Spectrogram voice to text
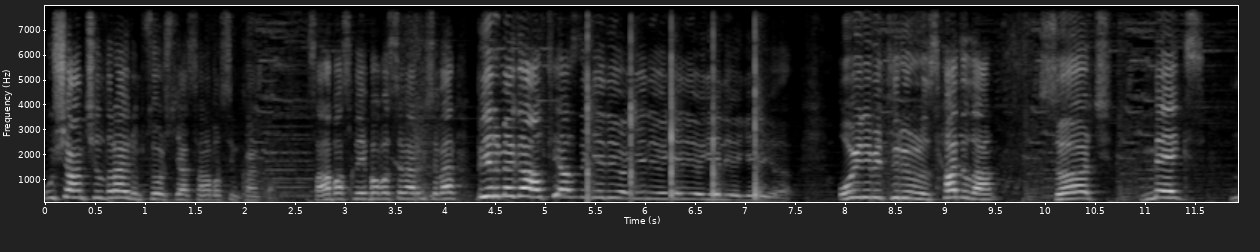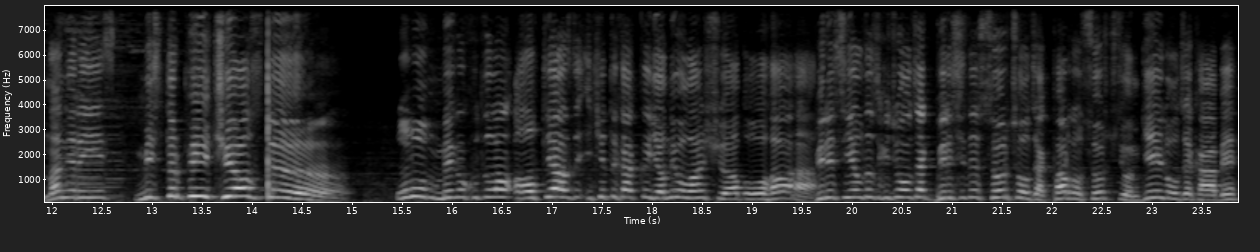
Uşağım çıldırıyorum. Search gel sana basayım kanka. Sana basmayı babası vermişse ver. 1 mega 6 yazdı geliyor geliyor geliyor geliyor geliyor. Oyunu bitiriyoruz. Hadi lan. Search, Max, Nani Reis, Mr. P 2 yazdı. Oğlum mega kutudan 6 yazdı. 2 tık hakkı yanıyor lan şu an. Oha. Birisi yıldız gücü olacak. Birisi de search olacak. Pardon search diyorum. Gale olacak abi.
